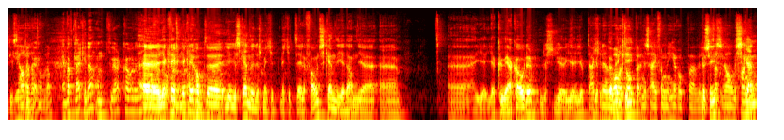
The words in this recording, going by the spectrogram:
die, Die hadden dat dan wel. En wat krijg je dan? Een QR-code? Eh, je, kreeg, een- je kreeg op de, je, je scande dus met je, met je telefoon, scande je dan je, eh, eh, je, je QR-code. Dus je, je, je, Daar had je je een public wallet key. op en dan zei je van hierop uh, wil ik Precies, dat wel een ontvangen. scan.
